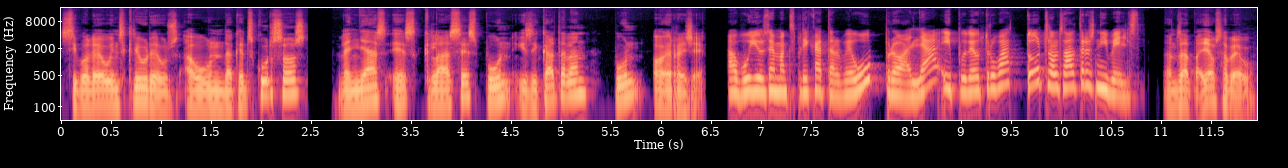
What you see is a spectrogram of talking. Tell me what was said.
Si voleu inscriure-us a un d'aquests cursos, l'enllaç és classes.easycatalan.org. Avui us hem explicat el B1, però allà hi podeu trobar tots els altres nivells. Doncs apa, ja ho sabeu.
